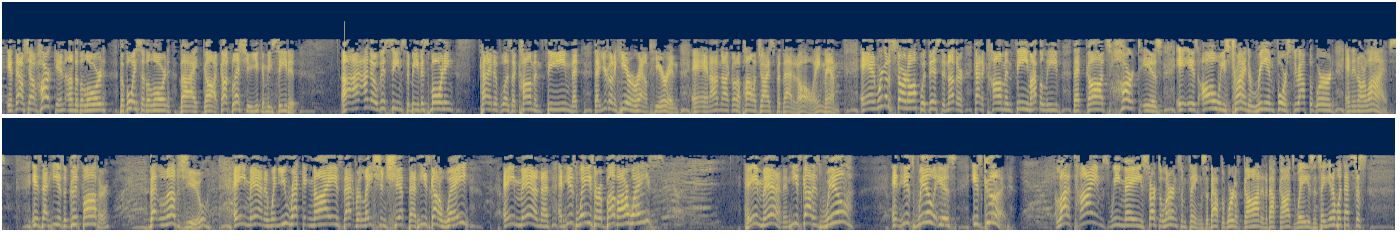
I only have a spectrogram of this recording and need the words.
if thou shalt hearken unto the Lord, the voice of the Lord thy God. God bless you. You can be seated. I, I know this seems to be this morning kind of was a common theme that, that you're going to hear around here and, and I'm not going to apologize for that at all. Amen. And we're going to start off with this, another kind of common theme. I believe that God's heart is, is always trying to reinforce throughout the Word and in our lives. Is that He is a good Father that loves you. Amen. And when you recognize that relationship that He's got a way Amen. And, and His ways are above our ways. Amen. And He's got His will. And His will is, is good. A lot of times we may start to learn some things about the Word of God and about God's ways and say, you know what, that's just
